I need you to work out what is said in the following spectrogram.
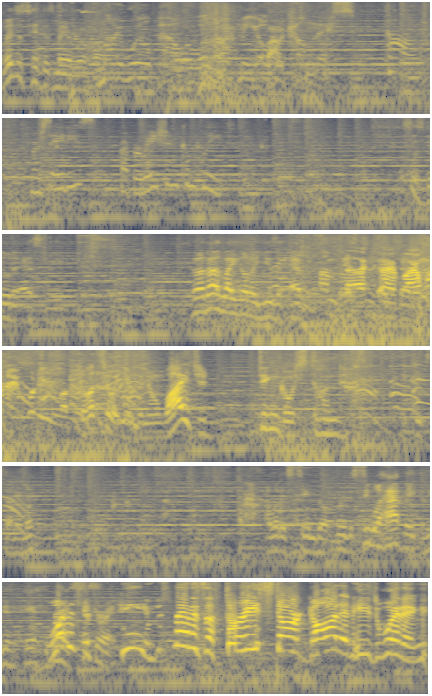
Let's just hit this man real hard. My willpower will help me overcome this. Call. Mercedes, preparation complete. Let's just do the S3. No, not like gonna use it ever. I'm back. Alright, better. Byron, what are, what are you up to? Let's see what you've been doing. Why is your dingo stunned? Ah. I team go through to see what happened. 'cause He, he, What right, is this kicker it. team? This man is a three-star god and he's winning.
